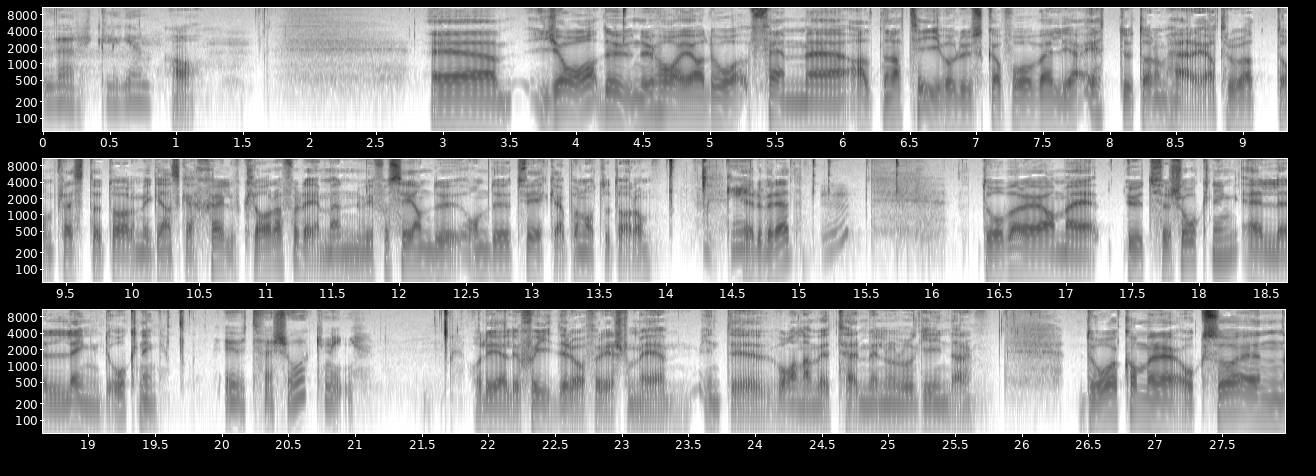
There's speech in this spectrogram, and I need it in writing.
Verkligen. Ja. Eh, ja du, nu har jag då fem eh, alternativ och du ska få välja ett utav de här. Jag tror att de flesta utav dem är ganska självklara för dig men vi får se om du, om du tvekar på något utav dem. Okay. Är du beredd? Mm. Då börjar jag med utförsåkning eller längdåkning. Utförsåkning. Och det gäller skidor då för er som är inte vana med terminologin där. Då kommer det också en,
